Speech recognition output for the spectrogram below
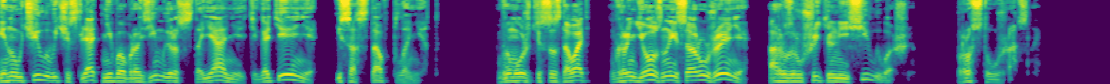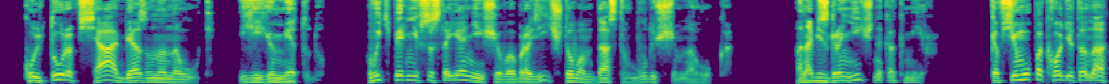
и научила вычислять невообразимые расстояния, тяготения и состав планет. Вы можете создавать грандиозные сооружения, а разрушительные силы ваши просто ужасны. Культура вся обязана науке, ее методу. Вы теперь не в состоянии еще вообразить, что вам даст в будущем наука. Она безгранична, как мир. Ко всему подходит она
